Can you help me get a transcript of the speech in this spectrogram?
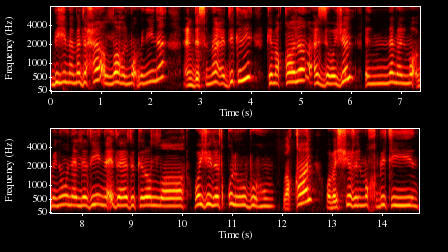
بهما مدح الله المؤمنين عند سماع الذكر كما قال عز وجل إنما المؤمنون الذين إذا ذكر الله وجلت قلوبهم. وقال وبشر المخبتين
